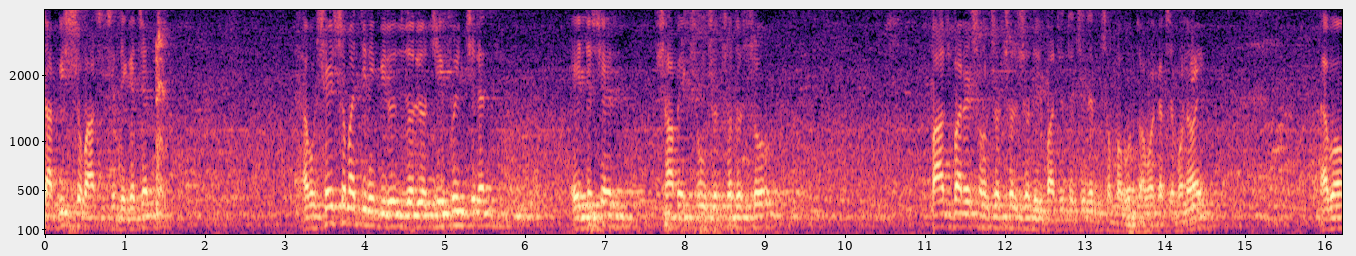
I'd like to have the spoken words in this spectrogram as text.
গোটা বিশ্ববাসী সে দেখেছেন। এবং সেই সময় তিনি বিরোধী দলীয় চিফ হুইপ ছিলেন। এই দেশের সাবেক সংসদ সদস্য, পাঁচবারের সংসদ সদস্য নির্বাচিত ছিলেন সম্ভবত আমার কাছে মনে হয়। এবং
